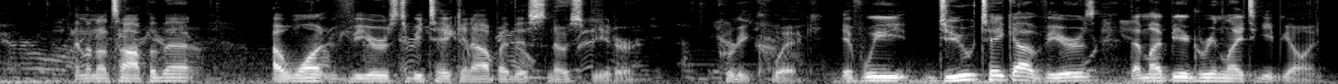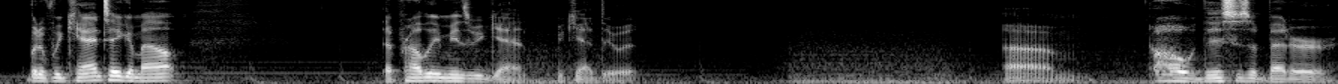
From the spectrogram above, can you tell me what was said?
a And then on top of that, I want Veers to be taken out by this snow speeder pretty quick. If we do take out Veers, that might be a green light to keep going. But if we can't take him out, that probably means we can't. We can't do it. Um, oh, this is a better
